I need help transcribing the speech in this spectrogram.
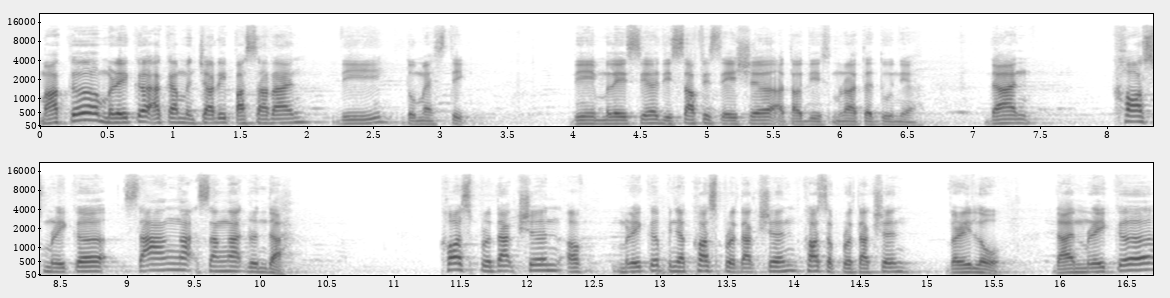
maka mereka akan mencari pasaran di domestik, di Malaysia, di Southeast Asia atau di merata dunia. Dan kos mereka sangat-sangat rendah. Cost production of mereka punya cost production, cost of production very low. Dan mereka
